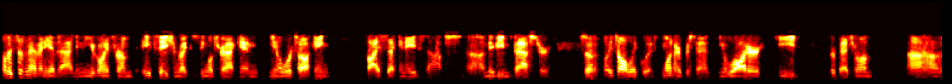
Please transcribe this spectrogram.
Well, this doesn't have any of that. I mean, you're going from aid station right to single track, and you know, we're talking five second aid stops, uh, maybe even faster. So it's all liquid, 100%. You know, water, HEED, perpetuum, uh,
